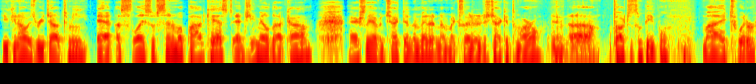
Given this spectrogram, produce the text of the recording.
You can always reach out to me at a slice of cinema podcast at gmail.com. I actually haven't checked it in a minute, and I'm excited to check it tomorrow and uh, talk to some people. My Twitter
